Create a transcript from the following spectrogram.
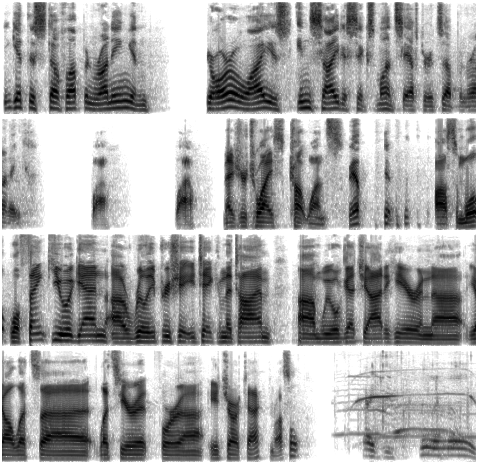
you can get this stuff up and running, and your ROI is inside of six months after it's up and running. Wow. Measure twice, cut once. Yep. Awesome. Well, well, thank you again. I really appreciate you taking the time. Um, we will get you out of here, and uh, y'all, let's uh, let's hear it for uh, HR Tech. Russell. Thank you.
